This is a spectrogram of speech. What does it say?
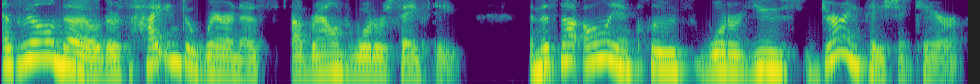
As we all know, there's heightened awareness around water safety. And this not only includes water used during patient care,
